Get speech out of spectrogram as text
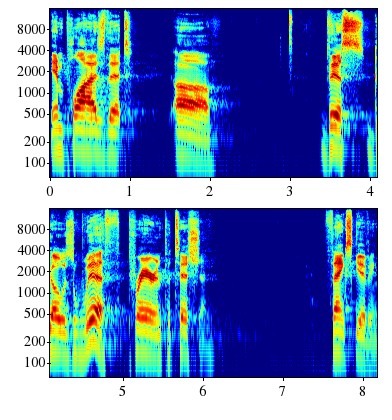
implies that uh, this goes with prayer and petition. thanksgiving.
